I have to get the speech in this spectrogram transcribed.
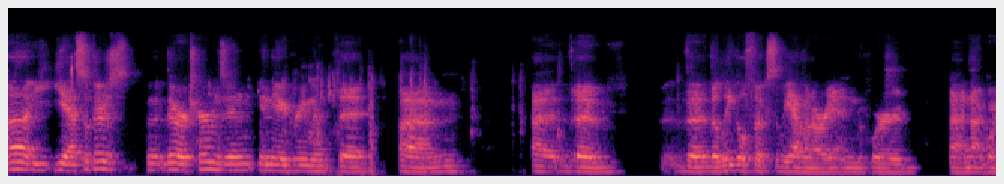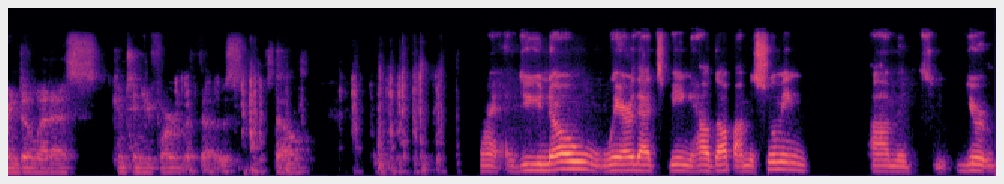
Uh, yeah, so there's there are terms in in the agreement that um, uh, the the the legal folks that we have on our end were uh, not going to let us continue forward with those. So, All right. And do you know where that's being held up? I'm assuming um, it's, you're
